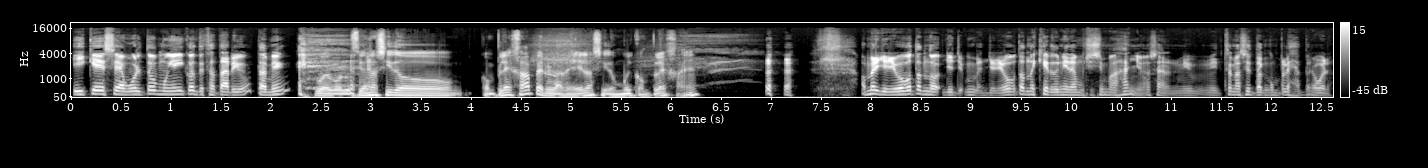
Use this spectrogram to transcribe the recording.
Y que se ha vuelto muy contestatario también. Tu evolución ha sido compleja, pero la de él ha sido muy compleja, ¿eh? Hombre, yo llevo votando, yo, llevo votando Izquierda Unida muchísimos años, o sea, mi, esto no ha sido tan compleja, pero bueno.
